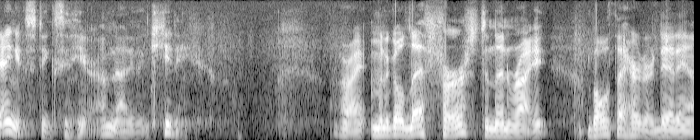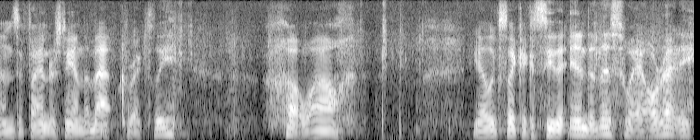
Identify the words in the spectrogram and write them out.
Dang, it stinks in here. I'm not even kidding. All right, I'm gonna go left first and then right. Both I heard are dead ends, if I understand the map correctly. Oh, wow. Yeah, looks like I can see the end of this way already.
